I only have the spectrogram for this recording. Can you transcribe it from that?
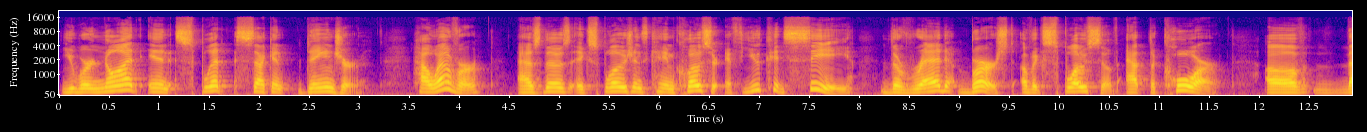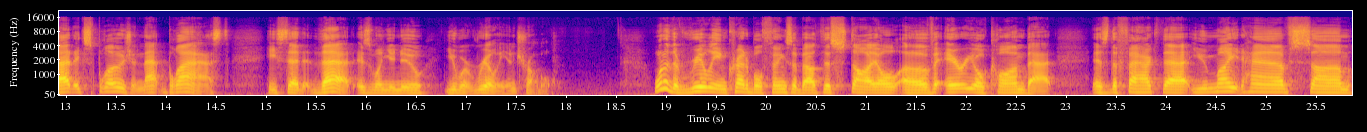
you were not in split second danger. However, as those explosions came closer, if you could see the red burst of explosive at the core of that explosion, that blast, he said that is when you knew you were really in trouble. One of the really incredible things about this style of aerial combat is the fact that you might have some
